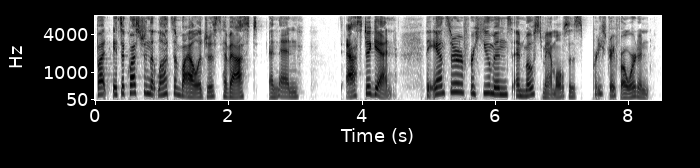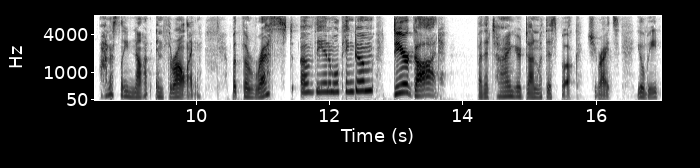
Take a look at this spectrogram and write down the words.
But it's a question that lots of biologists have asked and then asked again. The answer for humans and most mammals is pretty straightforward and honestly not enthralling. But the rest of the animal kingdom, dear God, by the time you're done with this book, she writes, you'll be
